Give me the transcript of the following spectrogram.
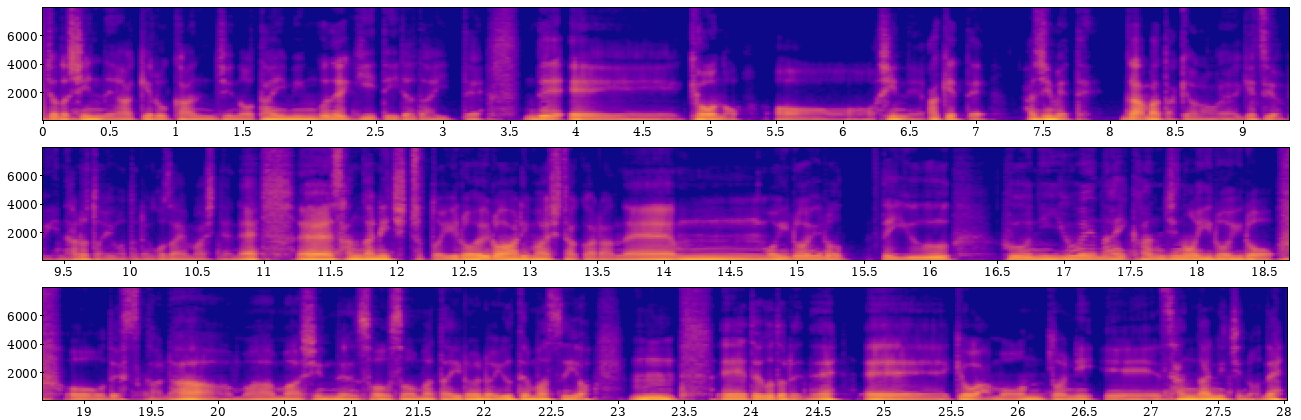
ちょっと新年明ける感じのタイミングで聞いていただいて、で、えー今日の新年明けて初めてがまた今日の月曜日になるということでございましてね、えー三が日ちょっといろいろありましたからね、うん、もういろいろっていう風に言えない感じのいろいろですから、まあまあ新年早々またいろいろ言うてますよ。うん。えーということでね、えー今日はもう本当に、えー三が日のね、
